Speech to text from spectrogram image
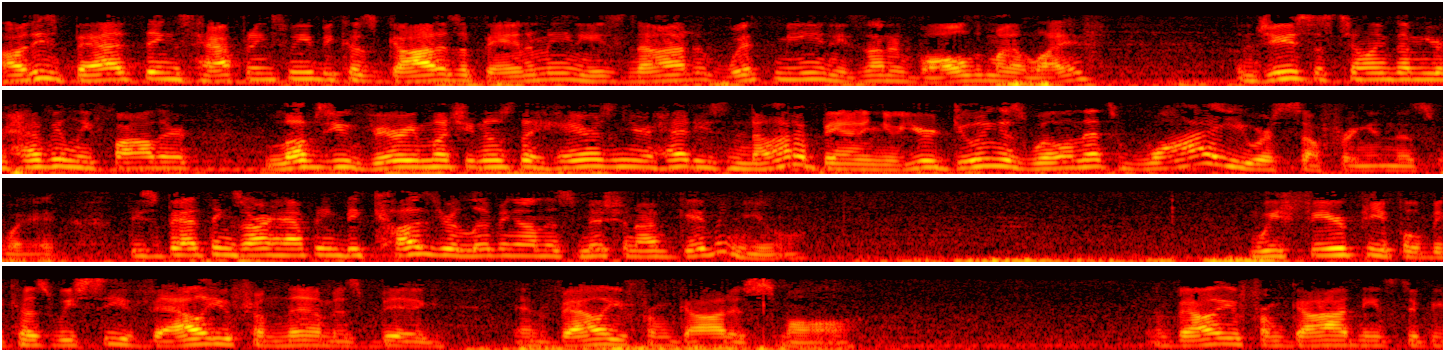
are these bad things happening to me because God has abandoned me and He's not with me and He's not involved in my life? And Jesus is telling them, Your heavenly Father loves you very much. He knows the hairs on your head. He's not abandoning you. You're doing His will, and that's why you are suffering in this way. These bad things are happening because you're living on this mission I've given you. We fear people because we see value from them as big and value from God as small. And value from God needs to be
